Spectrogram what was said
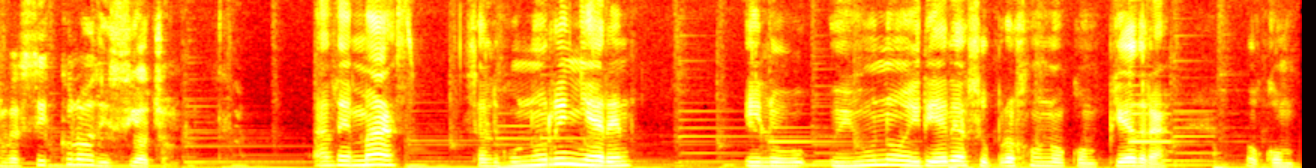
Versículo 18. Además, si alguno riñeren y, uno hiriere a su prójimo con piedra o con,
